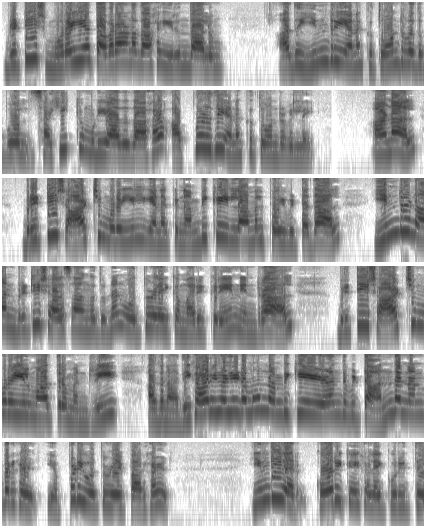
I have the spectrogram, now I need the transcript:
பிரிட்டிஷ் முறையே தவறானதாக இருந்தாலும் அது இன்று எனக்கு தோன்றுவது போல் சகிக்க முடியாததாக அப்பொழுது எனக்கு தோன்றவில்லை. ஆனால் பிரிட்டிஷ் ஆட்சி முறையில் எனக்கு நம்பிக்கை இல்லாமல் போய்விட்டதால் இன்று நான் பிரிட்டிஷ் அரசாங்கத்துடன் ஒத்துழைக்க மறுக்கிறேன் என்றால் பிரிட்டிஷ் ஆட்சி முறையில் மாத்திரமன்றி அதன் அதிகாரிகளிடமும் நம்பிக்கையை இழந்துவிட்ட அந்த நண்பர்கள் எப்படி ஒத்துழைப்பார்கள்? இந்தியர் கோரிக்கைகளை குறித்து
